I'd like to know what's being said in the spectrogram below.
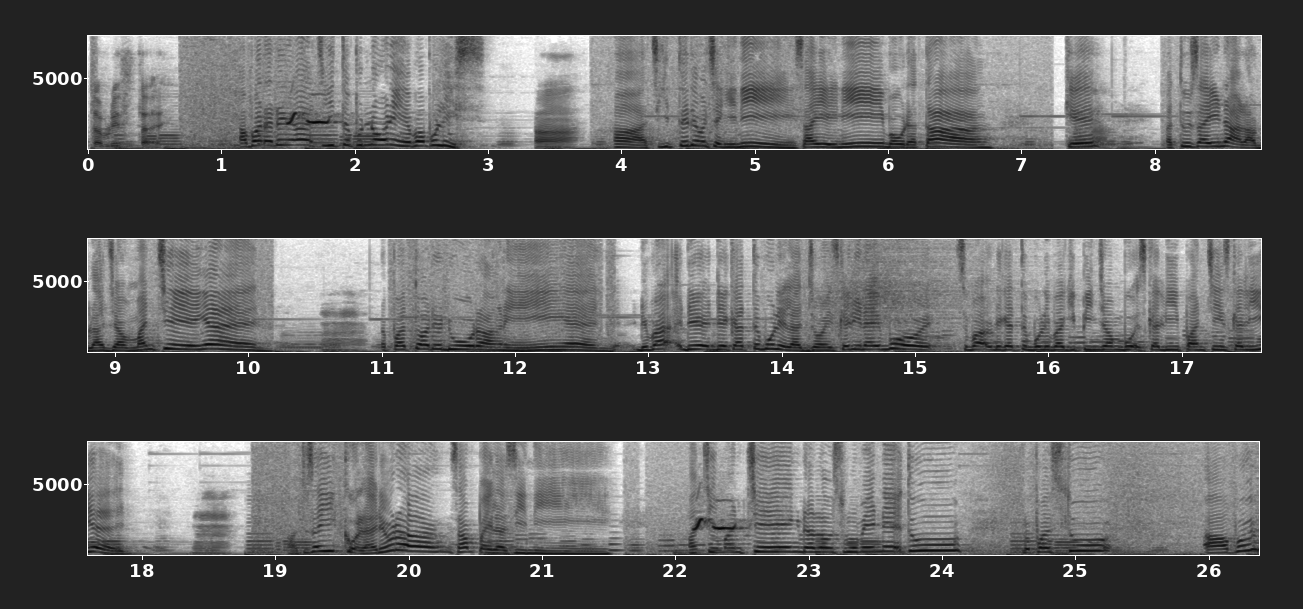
tak boleh start eh? Abang nak dengar cerita penuh ni abang polis? Ah, Ha, cerita dia macam gini. Saya ni baru datang. Okay. Lepas tu saya nak lah belajar mancing kan. hmm. Lepas tu ada dua orang ni kan. Dia, dia, dia kata boleh lah join sekali naik bot. Sebab dia kata boleh bagi pinjam bot sekali, pancing sekali kan. Hmm. Ha, tu saya ikut lah dia orang. Sampailah sini. Mancing-mancing dalam 10 minit tu. Lepas tu, apa?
